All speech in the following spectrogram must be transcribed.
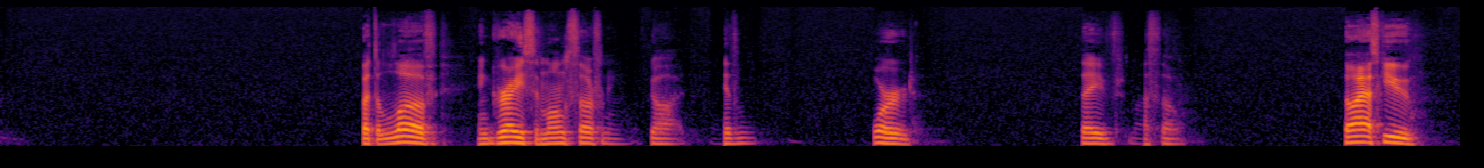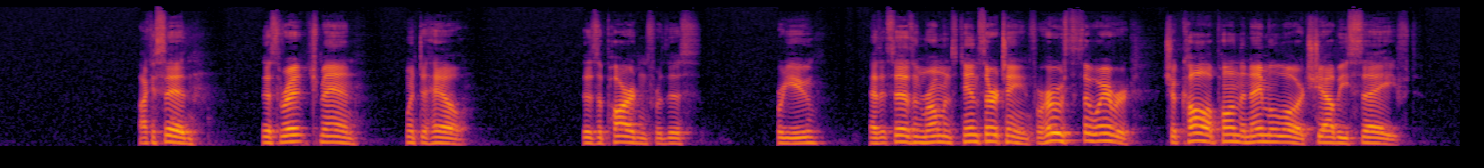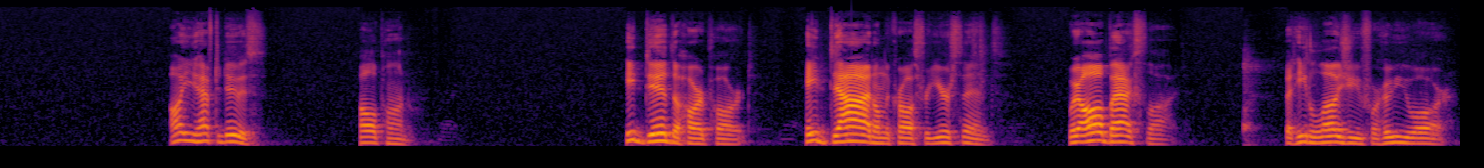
But the love and grace and long suffering of God, His Word, saved my soul. So I ask you, like I said, this rich man went to hell. There's a pardon for this for you. As it says in Romans 10:13, for whosoever shall call upon the name of the Lord shall be saved. All you have to do is call upon him. He did the hard part. He died on the cross for your sins. We're all backslide but He loves you for who you are.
